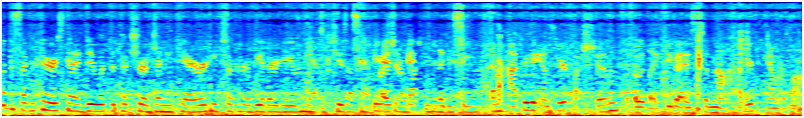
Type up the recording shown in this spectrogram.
Can I ask what the secretary is going to do with the picture of Jenny Kerr? He took her the other day when he, she was asking a You question in Washington, D.C. I'm happy to answer your questions. I would like you guys to not have your cameras on.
